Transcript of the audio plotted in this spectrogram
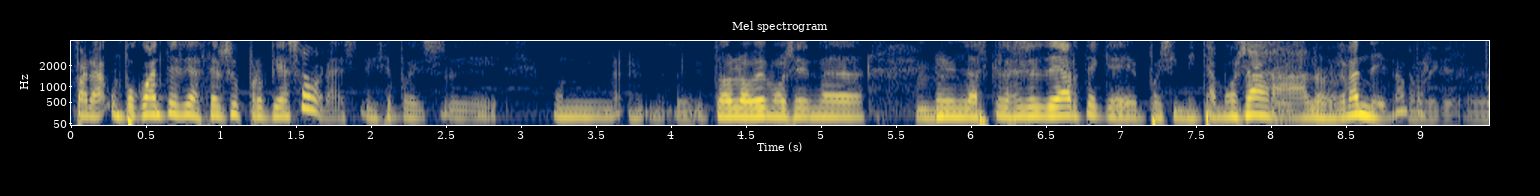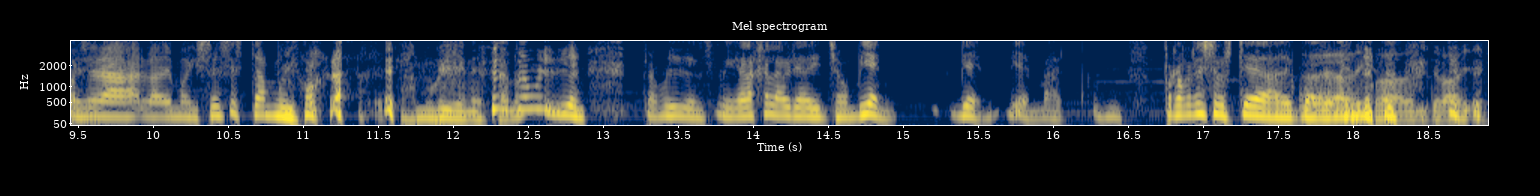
para un poco antes de hacer sus propias obras. Dice, pues, eh, un- Sí. todo lo vemos en, la- Ujú. en las clases de arte que pues imitamos a, a los grandes, ¿no? Hombre, que- Pues la, la de Moisés está muy lograda, Está muy bien hecha, está ¿no? muy bien, está muy bien. Miguel Ángel habría dicho, bien, bien, bien, va, progresa usted adecuadamente. Adecuadamente, va bien.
